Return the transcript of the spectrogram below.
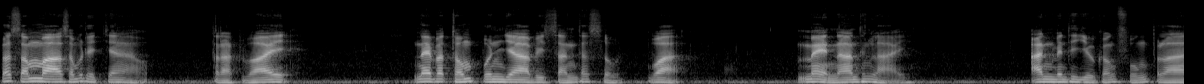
พระสัมมาสัมพุทธเจ้า ตรัสไว้ ในปฐมปุญญาวิสันทสูตรว่า แม่น้ำทั้งหลาย อันเป็นที่อยู่ของฝูงปลา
